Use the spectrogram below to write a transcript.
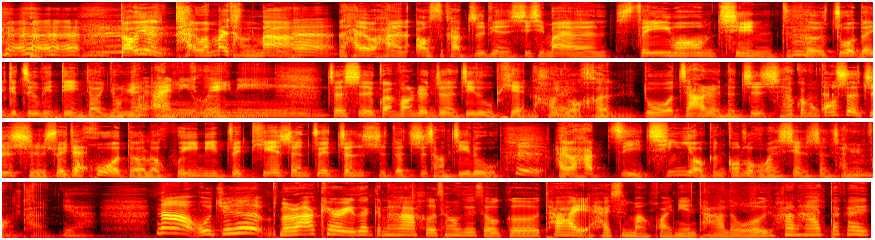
导演凯文麦唐纳，嗯还有和奥斯卡制片西西麦恩 Simon Chin 合作的一个纪录片电影叫《永远爱你会你》。这是官方认证的纪录片，然后有很多家人的支持，还有官方公司的支持，所以就获得了辉妮最贴身、最真实的职场记录，是还有他自己亲友跟工作伙伴现身参与访谈。，Yeah。那我觉得 Mariah Carey 在跟他合唱这首歌，他也还是蛮怀念他的。我看他大概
